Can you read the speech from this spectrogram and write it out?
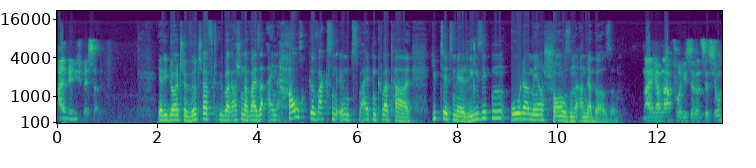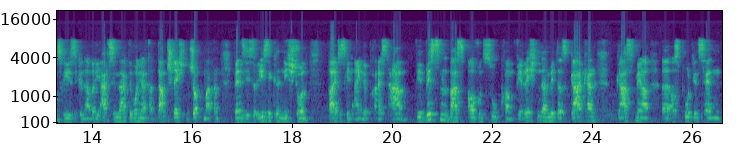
allmählich besser wird. Ja, die deutsche Wirtschaft überraschenderweise ein Hauch gewachsen im zweiten Quartal. Gibt es jetzt mehr Risiken oder mehr Chancen an der Börse? Nein, wir haben nach wie vor diese Rezessionsrisiken, aber die Aktienmärkte wollen ja einen verdammt schlechten Job machen, wenn sie diese Risiken nicht schon weitestgehend eingepreist haben. Wir wissen, was auf uns zukommt. Wir rechnen damit, dass gar kein Gas mehr äh, aus Putins Händen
